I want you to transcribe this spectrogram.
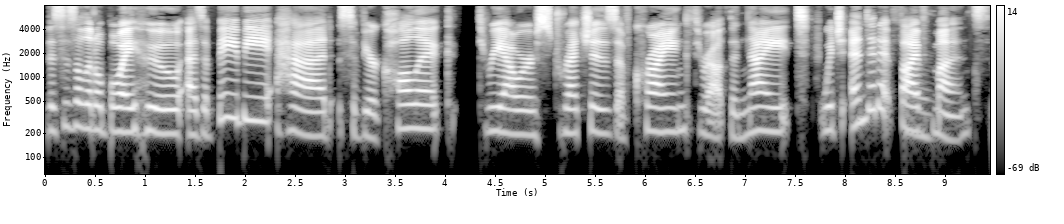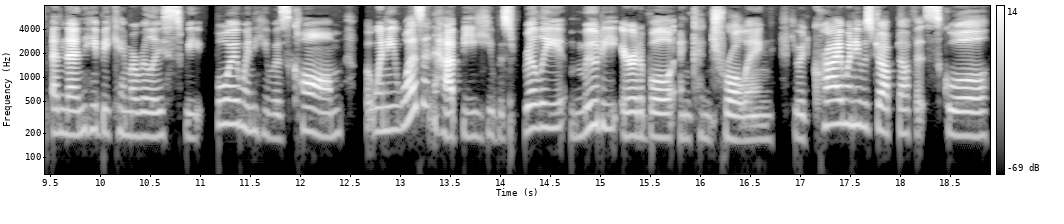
This is a little boy who, as a baby, had severe colic three hour stretches of crying throughout the night, which ended at 5 mm. months. And then he became a really sweet boy when he was calm. But when he wasn't happy, he was really moody, irritable, and controlling. He would cry when he was dropped off at school.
